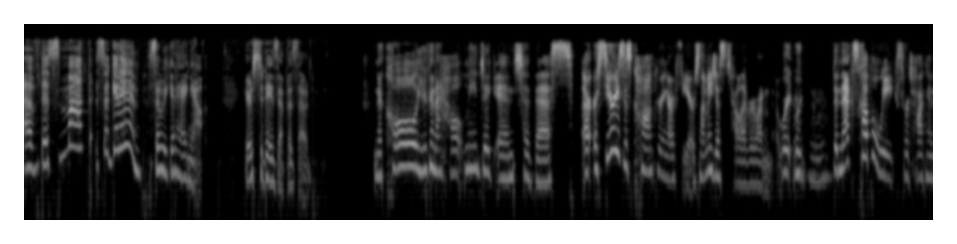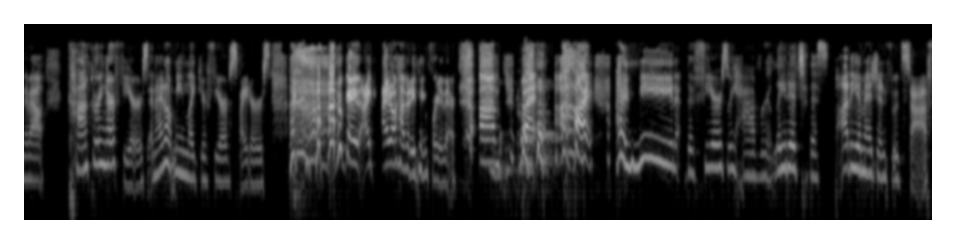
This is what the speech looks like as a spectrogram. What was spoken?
of this month so get in so we can hang out. Here's today's episode Nicole, you're going to help me dig into this. Our, our, series is conquering our fears. Let me just tell everyone we're, we're mm-hmm. the next couple weeks we're talking about conquering our fears, and I don't mean like your fear of spiders. okay, I, I don't have anything for you there, um, but I I mean the fears we have related to this body image and food stuff.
